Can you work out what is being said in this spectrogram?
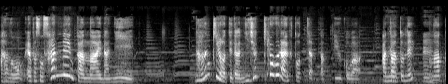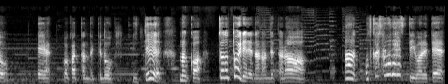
あのやっぱその3年間の間に何キロって言ったら20キロぐらい太っちゃったっていう子が後々ね、うん。その後、えー分かったんだけどいてなんかちょうどトイレで並んでたら「あお疲れ様です」って言われて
